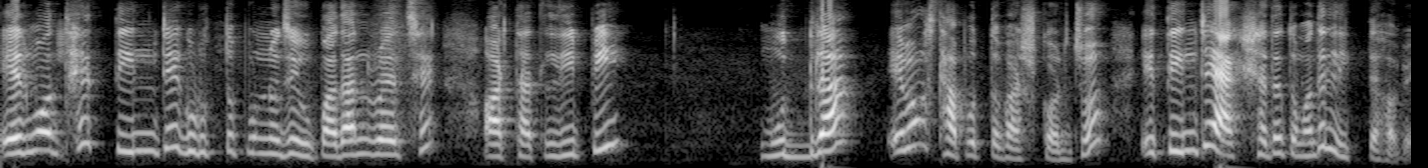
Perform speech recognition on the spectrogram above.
এর মধ্যে তিনটে গুরুত্বপূর্ণ যে উপাদান রয়েছে, অর্থাৎ লিপি, মুদ্রা এবং স্থাপত্য ভাস্কর্য, এই তিনটে একসাথে তোমাদের লিখতে হবে।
